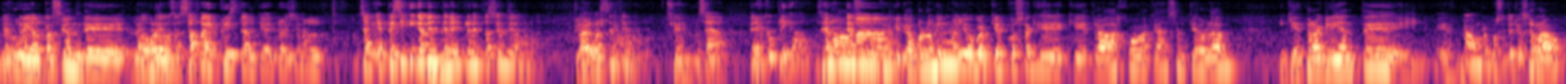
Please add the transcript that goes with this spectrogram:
la implementación de... la No, por implementación- ejemplo, Sapphire Crystal, que creo que se llama. O sea, que específicamente la implementación de. Claro. Igual se entiende. sí. O sea, pero es complicado. O sea, no, es un es muy tema. complicado. Por lo mismo yo cualquier cosa que, que trabajo acá en Santiago Lab y que es para cliente, y es va a un repositorio cerrado.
